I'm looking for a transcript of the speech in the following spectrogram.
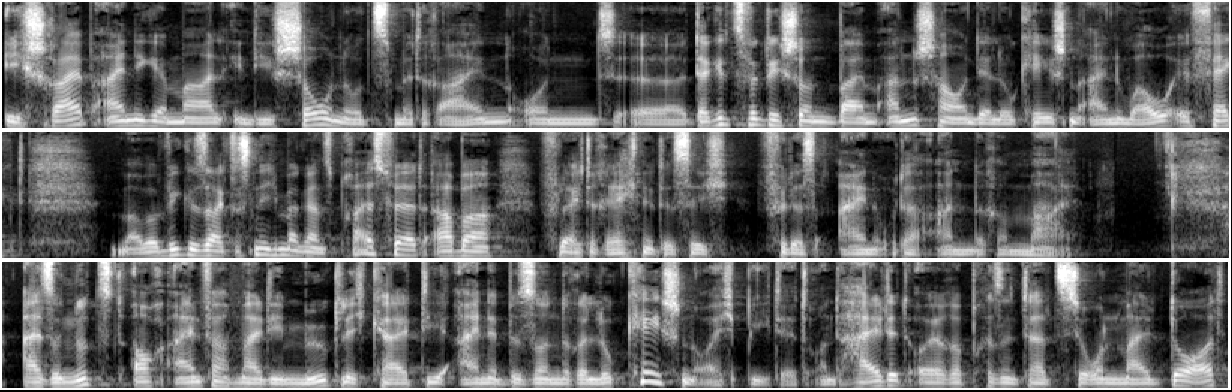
Ich schreibe einige mal in die Shownotes mit rein und äh, da gibt es wirklich schon beim Anschauen der Location einen Wow-Effekt. Aber wie gesagt, ist nicht immer ganz preiswert, aber vielleicht rechnet es sich für das ein oder andere Mal. Also nutzt auch einfach mal die Möglichkeit, die eine besondere Location euch bietet und haltet eure Präsentation mal dort,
